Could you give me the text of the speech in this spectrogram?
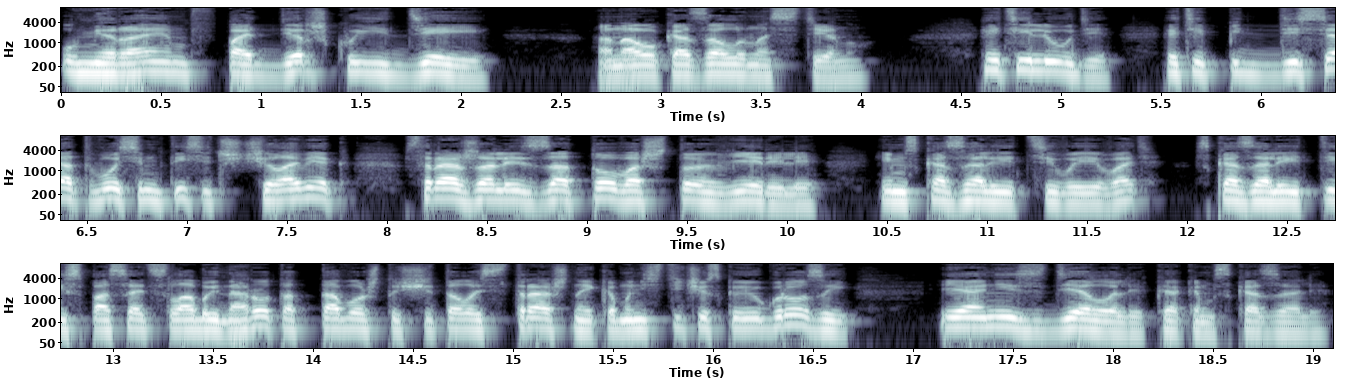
умираем в поддержку идеи. Она указала на стену. Эти люди, эти 58 тысяч человек сражались за то, во что верили. Им сказали идти воевать, Сказали идти спасать слабый народ от того, что считалось страшной коммунистической угрозой, и они сделали, как им сказали.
